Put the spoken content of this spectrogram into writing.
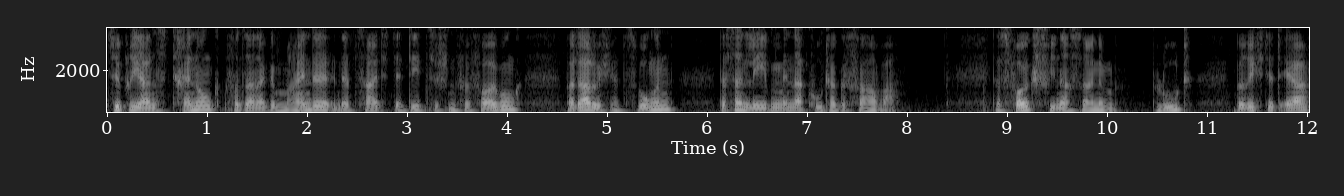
Cyprians Trennung von seiner Gemeinde in der Zeit der dezischen Verfolgung war dadurch erzwungen, dass sein Leben in akuter Gefahr war. Das Volk schrie nach seinem Blut, berichtet er,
